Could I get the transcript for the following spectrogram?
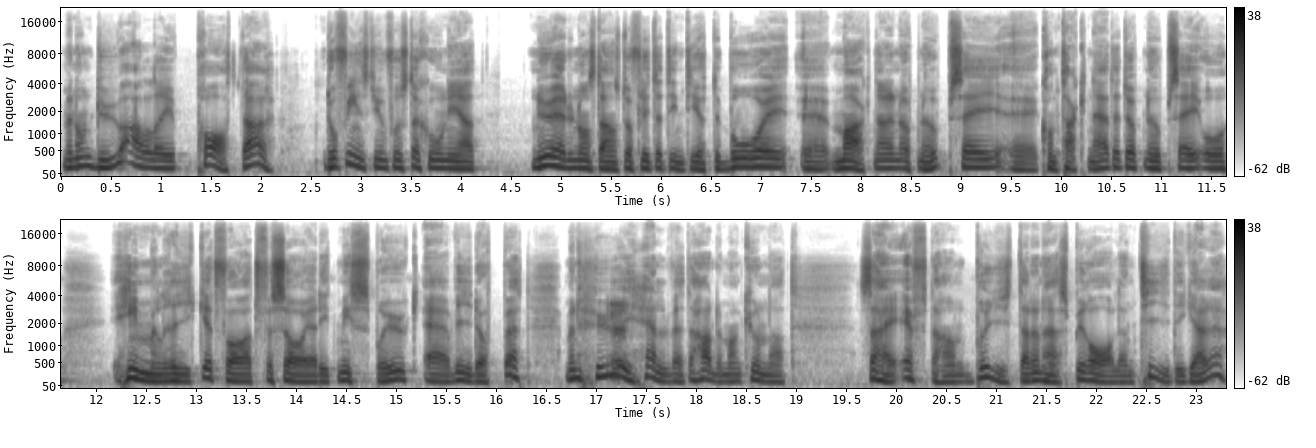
Men om du aldrig pratar, då finns det ju en frustration i att nu är du någonstans, du har flyttat in till Göteborg, eh, marknaden öppnar upp sig, eh, kontaktnätet öppnar upp sig och himmelriket för att försörja ditt missbruk är vidöppet. Men hur i helvete hade man kunnat så här i efterhand bryta den här spiralen tidigare?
